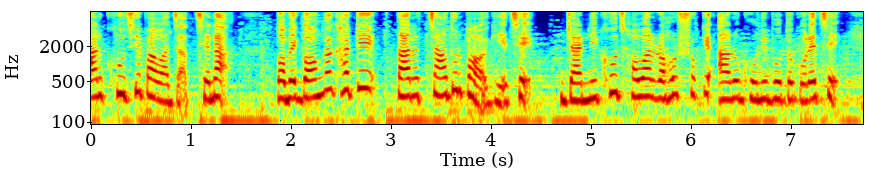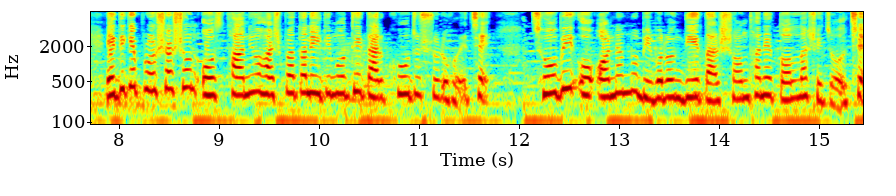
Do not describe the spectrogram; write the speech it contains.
আর খুঁজে পাওয়া যাচ্ছে না। তবে গঙ্গাঘাটে তার চাদর পাওয়া গিয়েছে। যার নিখোঁজ হওয়ার রহস্যকে আরও ঘনীভূত করেছে। এদিকে প্রশাসন ও স্থানীয় হাসপাতালে ইতিমধ্যে তার খোঁজ শুরু হয়েছে। ছবি ও অন্যান্য বিবরণ দিয়ে তার সন্ধানে তল্লাশি চলছে।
